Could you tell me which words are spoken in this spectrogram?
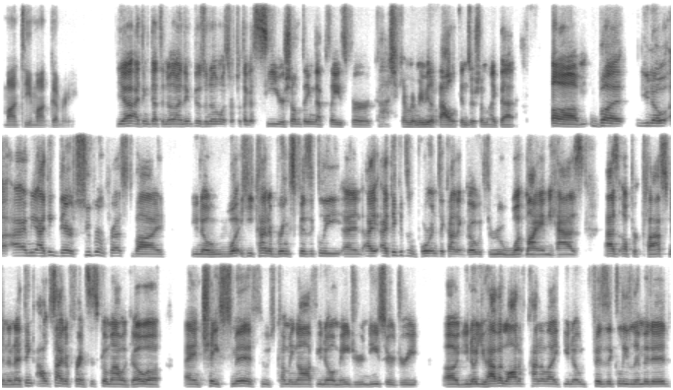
Monty Montgomery. Yeah, I think that's another. I think there's another one that starts with like a C or something that plays for, gosh, I can't remember, maybe the Falcons or something like that. Um, but you know, I, I mean, I think they're super impressed by you know what he kind of brings physically. And I, I think it's important to kind of go through what miami has as upperclassmen. And i think outside of francisco mauigoa and chase smith who's coming off you know a major knee surgery uh, you know you have a lot of kind of like you know physically limited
